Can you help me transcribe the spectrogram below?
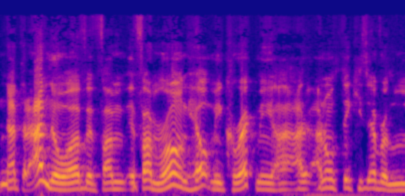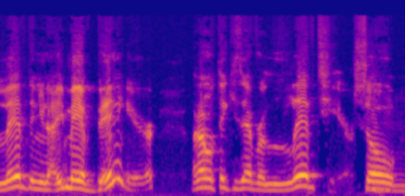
not that I know of. If I'm if I'm wrong, help me, correct me. I I don't think he's ever lived in. United. he may have been here, but I don't think he's ever lived here. So mm-hmm.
